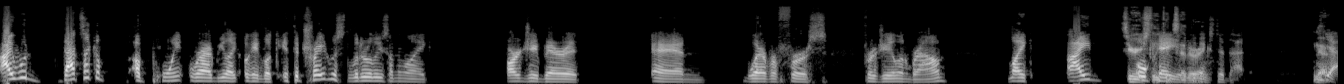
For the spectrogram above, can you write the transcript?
I would. That's like a a point where I'd be like, okay, look, if the trade was literally something like R.J. Barrett and whatever first for Jaylen Brown, like I Seriously okay if the. Knicks did that. Yeah. Yeah,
